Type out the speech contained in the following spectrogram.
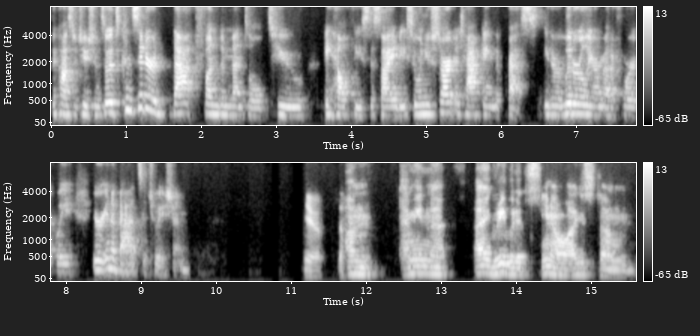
the Constitution. So it's considered that fundamental to a healthy society. So when you start attacking the press, either literally or metaphorically, you're in a bad situation. Yeah. Definitely. Um, I mean, uh, I agree, but it's you know I just um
